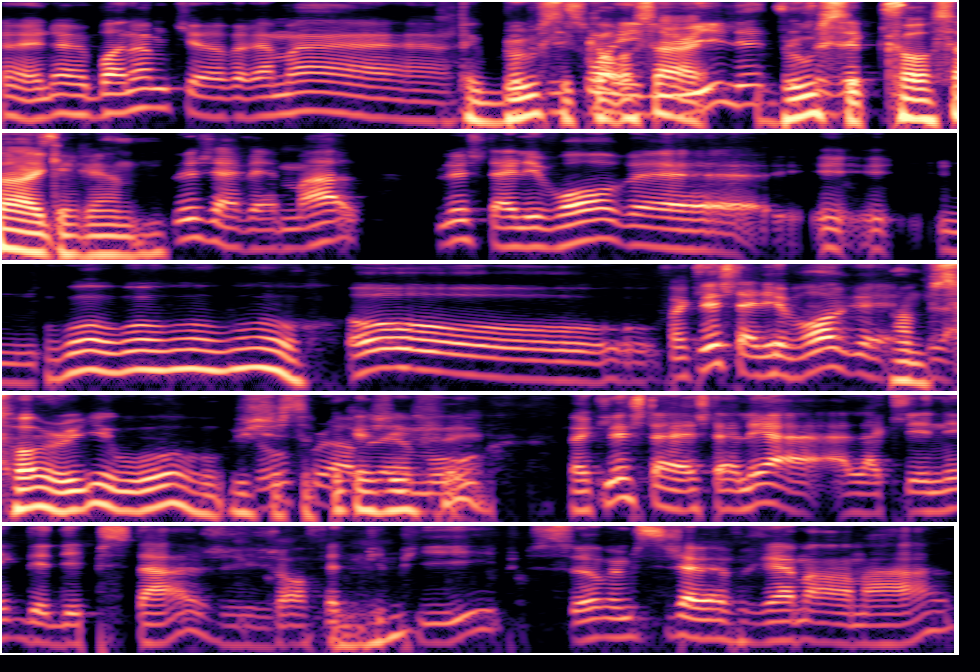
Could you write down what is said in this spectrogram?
d'un bonhomme qui a vraiment. euh, Fait que Bruce s'est cassé à la graine. Là, j'avais mal. Là, j'étais allé voir euh, une, Wow, wow, wow, wow. Oh! Fait que là, j'étais allé voir. euh, I'm la- sorry, wow. Je No sais pas ce que j'ai fait. Fait que là, j'étais allé à, à la clinique de dépistage. J'ai genre fait Mhm. pipi, puis tout ça, même si j'avais vraiment mal.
